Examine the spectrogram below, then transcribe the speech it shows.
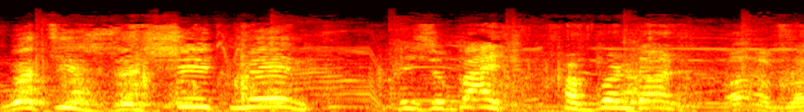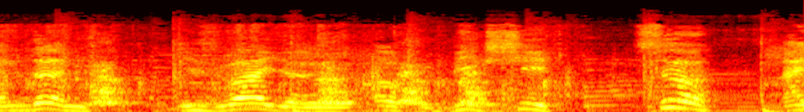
what is the shit, man? It's a bike I've of London. Oh, London is why uh, of a big shit. So I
